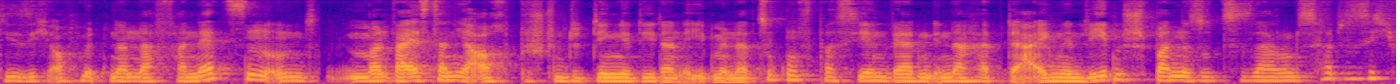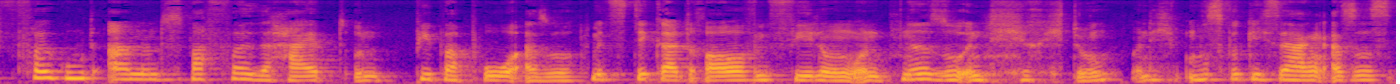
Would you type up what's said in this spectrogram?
die sich auch miteinander vernetzen und man weiß dann ja auch bestimmte Dinge, die dann eben in der Zukunft passieren werden, innerhalb der eigenen Lebensspanne sozusagen. Und das hörte sich voll gut an und es war voll gehypt und pipapo, also mit Sticker drauf, Empfehlungen und ne, so in die Richtung. Und ich muss wirklich sagen, also es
